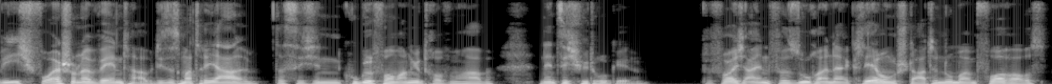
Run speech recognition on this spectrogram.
Wie ich vorher schon erwähnt habe, dieses Material, das ich in Kugelform angetroffen habe, nennt sich Hydrogel. Bevor ich einen Versuch einer Erklärung starte, nur mal im Voraus.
